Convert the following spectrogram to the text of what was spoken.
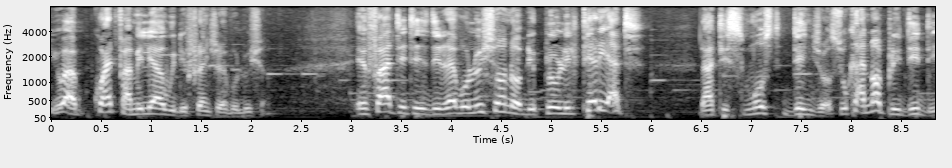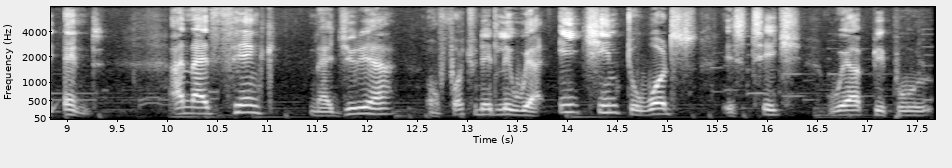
You are quite familiar with the French Revolution. In fact, it is the revolution of the proletariat that is most dangerous. You cannot predict the end. And I think Nigeria, unfortunately, we are inching towards a stage where people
